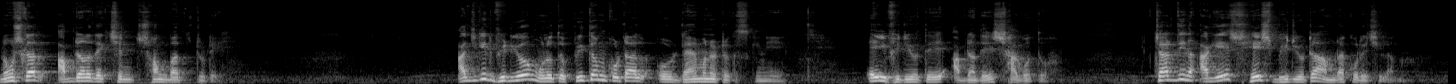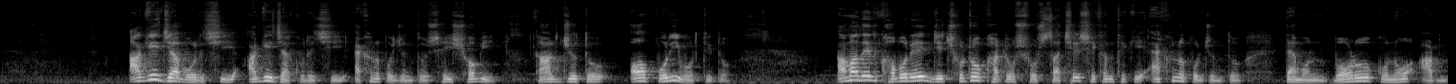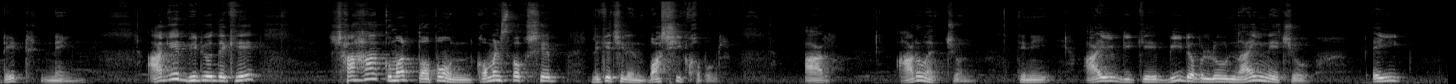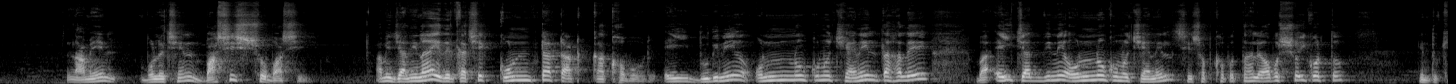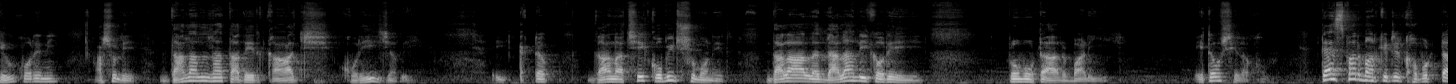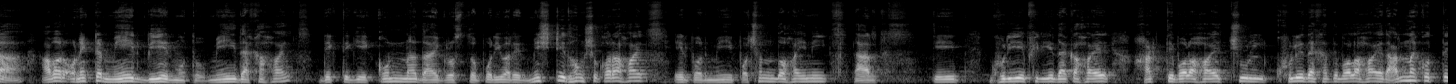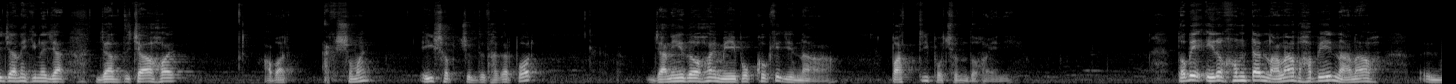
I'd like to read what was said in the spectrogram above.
নমস্কার, আপনারা দেখছেন সংবাদ টুডে। আজকের ভিডিও মূলত প্রীতম কোটাল ও ডায়মনোটক্সকে নিয়ে। এই ভিডিওতে আপনাদের স্বাগত। চার দিন আগে শেষ ভিডিওটা আমরা করেছিলাম। আগে যা বলেছি, আগে যা করেছি, এখনও পর্যন্ত সেই সবই কার্যত অপরিবর্তিত। আমাদের খবরে যে ছোটোখাটো সোর্স আছে, সেখান থেকে এখনও পর্যন্ত তেমন বড় কোনো আপডেট নেই। আগের ভিডিও দেখে সাহা কুমার তপন কমেন্টস বক্সে লিখেছিলেন বাসি খবর। আর আরও একজন, তিনি আইডিকে বিডব্লিউ নাইন এইচও এই নামে বলেছেন বাসিস্যবাসী আমি জানি না এদের কাছে কোনটা টাটকা খবর। এই দুদিনে অন্য কোনো চ্যানেল তাহলে বা এই চার দিনে অন্য কোনো চ্যানেল সেসব খবর তাহলে অবশ্যই করতো। কিন্তু কেউ করেনি। আসলে দালালরা তাদের কাজ করেই যাবে। এই একটা গান আছে কবির সুমনের, দালাল দালালি করে প্রমোটার বাড়ি। এটাও সেরকম। ট্রান্সফার মার্কেটের খবরটা আবার অনেকটা মেয়ের বিয়ের মতো। মেয়ে দেখা হয়, দেখতে গিয়ে কন্যা দায়গ্রস্ত পরিবারের মিষ্টি ধ্বংস করা হয়, এরপর মেয়ে পছন্দ হয়নি, তার কে ঘুরিয়ে ফিরিয়ে দেখা হয়, হাঁটতে বলা হয়, চুল খুলে দেখাতে বলা হয়, রান্না করতে জানে কি না জানতে চাওয়া হয়। আবার এক সময় এই সব চলতে থাকার পর জানিয়ে দেওয়া হয় মেয়ে পক্ষকে যে না, পাত্রী পছন্দ হয়নি। তবে এরকমটা নানাভাবে, নানা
